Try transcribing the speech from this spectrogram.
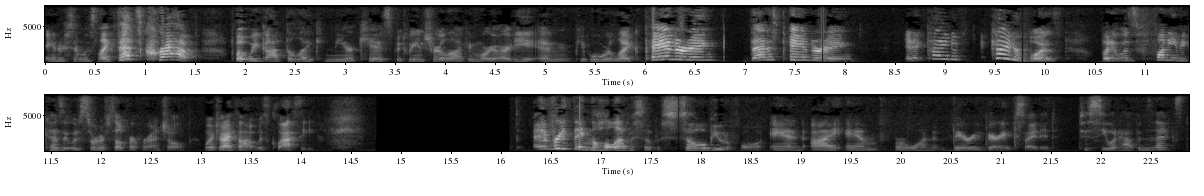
Anderson was like, "That's crap," but we got the like near kiss between Sherlock and Moriarty, and people were like, "Pandering! That is pandering," and it kind of, it kind of was, but it was funny because it was sort of self-referential, which I thought was classy everything, the whole episode was so beautiful, and I am, for one, very, very excited to see what happens next.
